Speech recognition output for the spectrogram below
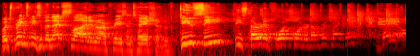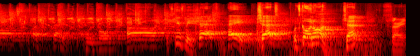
Which brings me to the next slide in our presentation. Do you see these third and fourth quarter numbers right there? They are pathetic, people. Uh, excuse me, Chet. Hey, Chet, what's going on? Chet? Sorry.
